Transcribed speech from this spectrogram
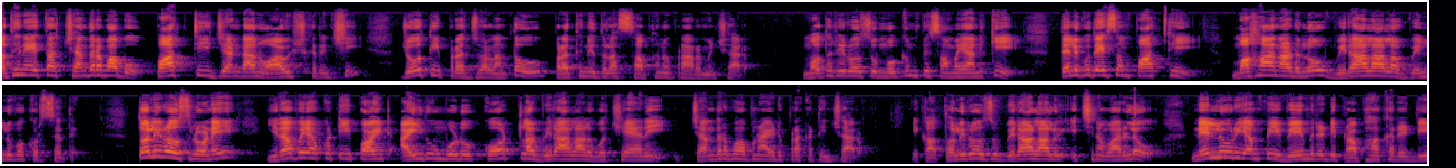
అధినేత చంద్రబాబు పార్టీ జెండాను ఆవిష్కరించి జ్యోతి ప్రజ్వలంతో ప్రతినిధుల సభను ప్రారంభించారు. మొదటి రోజు ముగింపు సమయానికి తెలుగుదేశం పార్టీ మహానాడులో విరాళాల వెల్లువ కురిసింది. తొలి రోజులోనే ఇరవై ఒకటి పాయింట్ ఐదు మూడు కోట్ల విరాళాలు వచ్చాయని చంద్రబాబు నాయుడు ప్రకటించారు. ఇక తొలి రోజు విరాళాలు ఇచ్చిన వారిలో నెల్లూరు ఎంపీ వేమిరెడ్డి ప్రభాకర్ రెడ్డి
